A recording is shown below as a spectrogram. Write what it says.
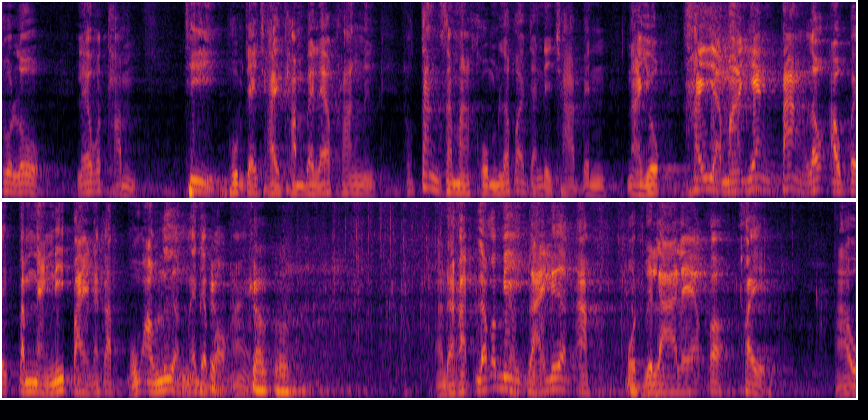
ทั่วโลกแล้วก็ทำที่ภูมิใจไทยทำไปแล้วครั้งหนึ่ง เขาตั้งสมาคมแล้วก็อาจารย์เดชาเป็นนายก ใครอย่ามาแย่งตั้งแล้วเอาไปตำแหน่งนี้ไปนะครับ ผมเอาเรื่องนะจะบอกให้ครับผมอะนะครับ แล้วก็มีอีกหลายเรื่องอะหมดเวลาแล้วก็ค่อยหาโอ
